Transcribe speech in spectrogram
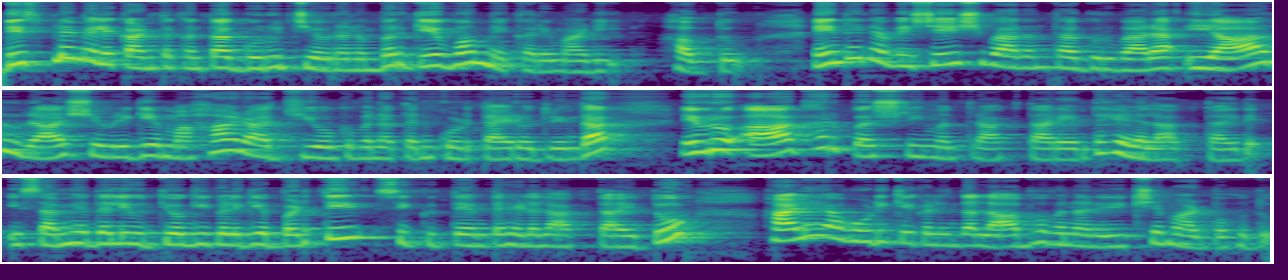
ಡಿಸ್ಪ್ಲೇ ಮೇಲೆ ಕಾಣ್ತಕ್ಕಂಥ ಗುರುಜಿಯವರ ನಂಬರ್ಗೆ ಒಮ್ಮೆ ಕರೆ ಮಾಡಿ. ಹೌದು. ಇಂದಿನ ವಿಶೇಷವಾದಂಥ ಗುರುವಾರ ಈ ಆರು ರಾಶಿಯವರಿಗೆ ಮಹಾರಾಜ ಯೋಗವನ್ನು ತಂದುಕೊಡ್ತಾ ಇರೋದ್ರಿಂದ ಇವರು ಆಗರ್ಭ ಶ್ರೀಮಂತರಾಗ್ತಾರೆ ಅಂತ ಹೇಳಲಾಗ್ತಾ ಇದೆ. ಈ ಸಮಯದಲ್ಲಿ ಉದ್ಯೋಗಿಗಳಿಗೆ ಬಡ್ತಿ ಸಿಗುತ್ತೆ ಅಂತ ಹೇಳಲಾಗ್ತಾ ಇದ್ದು, ಹಳೆಯ ಹೂಡಿಕೆಗಳಿಂದ ಲಾಭವನ್ನು ನಿರೀಕ್ಷೆ ಮಾಡಬಹುದು.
